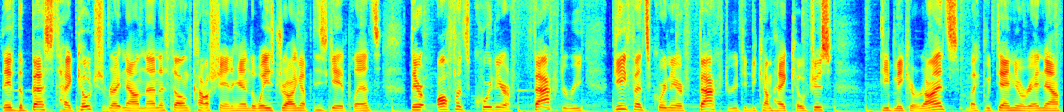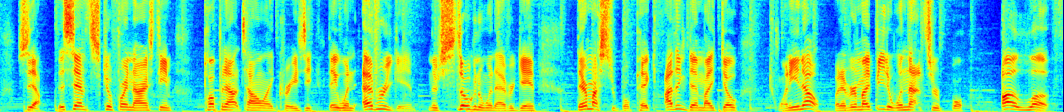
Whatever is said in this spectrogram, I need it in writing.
They have the best head coach right now in the NFL in Kyle Shanahan, the way he's drawing up these game plans. Their offense coordinator factory, defense coordinator factory to become head coaches. DeMeco Ryans, Mike McDaniel right now. So yeah, this San Francisco 49ers team pumping out talent like crazy. They win every game. They're still going to win every game. They're my Super Bowl pick. I think they might go 20 0, whatever it might be to win that Super Bowl. I love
